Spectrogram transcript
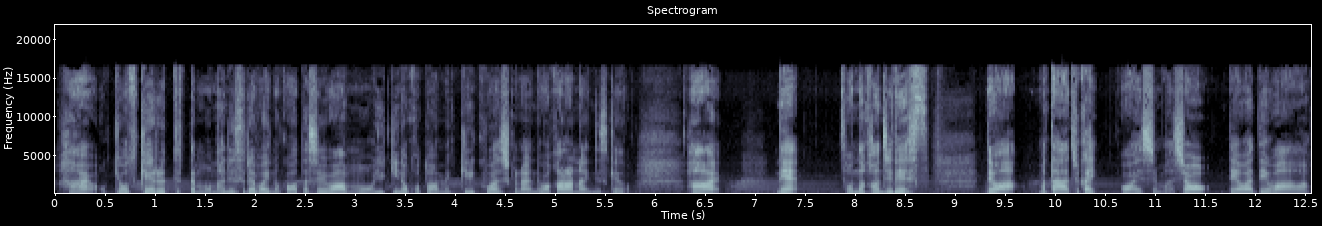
はい。お気をつけるって言っても何すればいいのか私はもう雪のことはめっきり詳しくないのでわからないんですけど。はい。ね。そんな感じです。ではまた次回お会いしましょう。ではでは。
